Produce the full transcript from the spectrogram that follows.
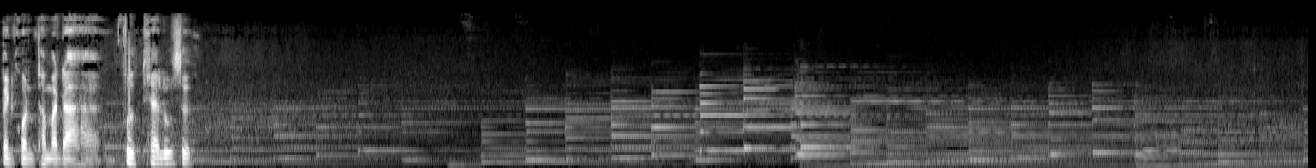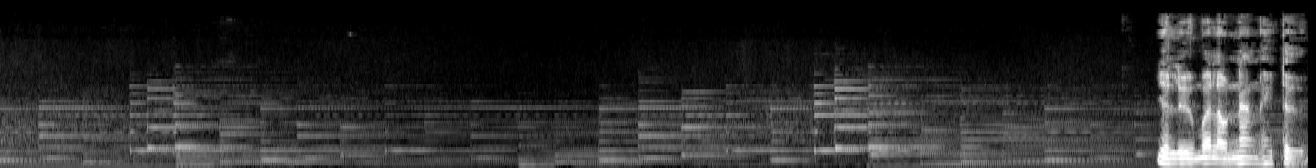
เป็นคนธรรมดา ฝึกแค่รู้สึก อย่าลืมว่าเรานั่งให้ตื่น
